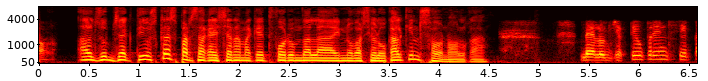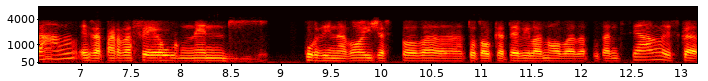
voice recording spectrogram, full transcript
molt. Els objectius que es persegueixen amb aquest fòrum de la innovació local, quins són, Olga? Bé, l'objectiu principal és, a part de fer un ens coordinador i gestor de tot el que té Vilanova de potencial, és que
